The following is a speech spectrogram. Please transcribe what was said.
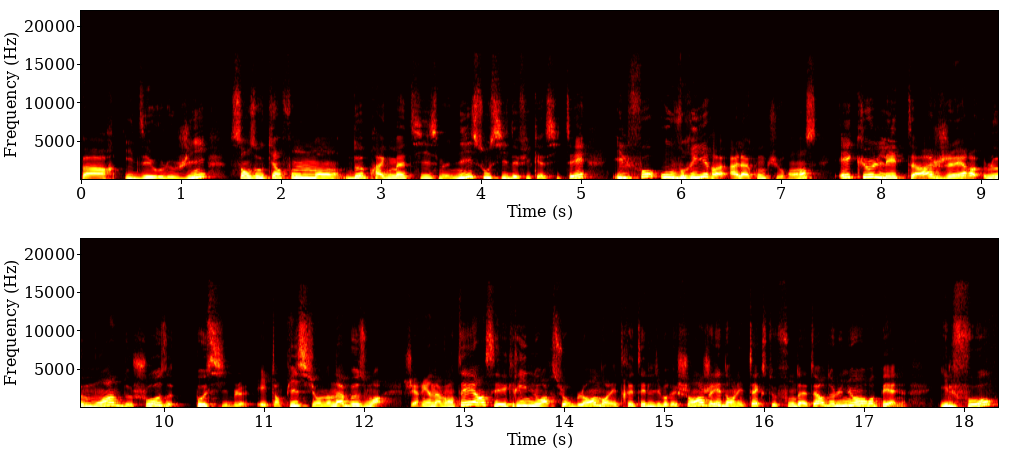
par idéologie, sans aucun fondement de pragmatisme ni souci d'efficacité, il faut ouvrir à la concurrence et que l'État gère le moins de choses possible. Et tant pis si on en a besoin. J'ai rien inventé, hein, c'est écrit noir sur blanc dans les traités de libre-échange et dans les textes fondateurs de l'Union européenne. Il faut,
